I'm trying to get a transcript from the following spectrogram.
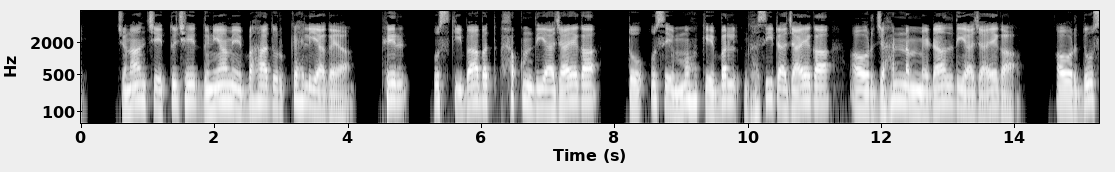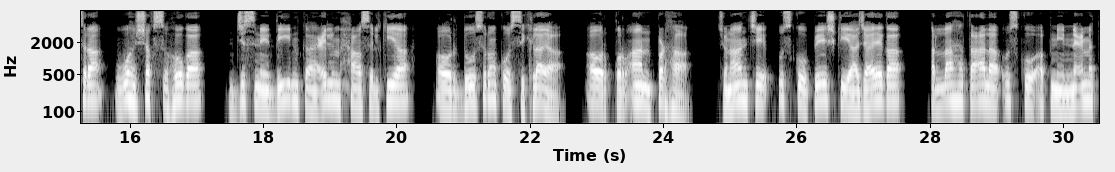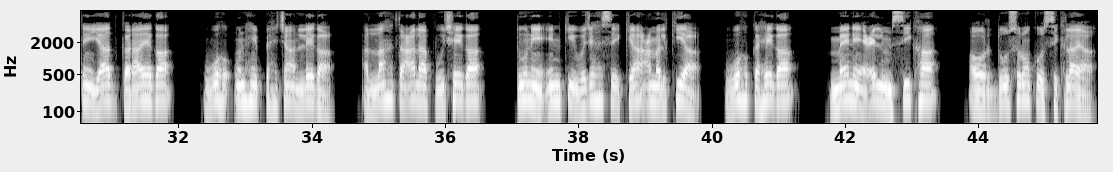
چنانچہ تجھے دنیا میں بہادر کہہ لیا گیا۔ پھر اس کی بابت حکم دیا جائے گا، تو اسے منہ کے بل گھسیٹا جائے گا اور جہنم میں ڈال دیا جائے گا۔ اور دوسرا، وہ شخص ہوگا جس نے دین کا علم حاصل کیا اور دوسروں کو سکھلایا اور قرآن پڑھا، چنانچہ اس کو پیش کیا جائے گا، اللہ تعالی اس کو اپنی نعمتیں یاد کرائے گا، وہ انہیں پہچان لے گا۔ اللہ تعالی پوچھے گا، تو نے ان کی وجہ سے کیا عمل کیا؟ وہ کہے گا، میں نے علم سیکھا اور دوسروں کو سکھلایا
